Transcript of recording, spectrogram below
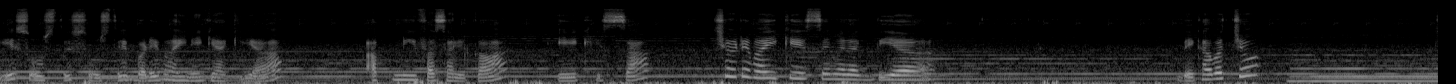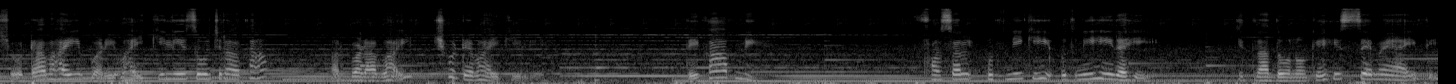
ये सोचते सोचते बड़े भाई ने क्या किया? अपनी फ़सल का एक हिस्सा छोटे भाई के हिस्से में रख दिया। देखा बच्चों? छोटा भाई बड़े भाई के लिए सोच रहा था और बड़ा भाई छोटे भाई के लिए। देखा आपने? फ़सल उतनी की उतनी ही रही जितना दोनों के हिस्से में आई थी।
